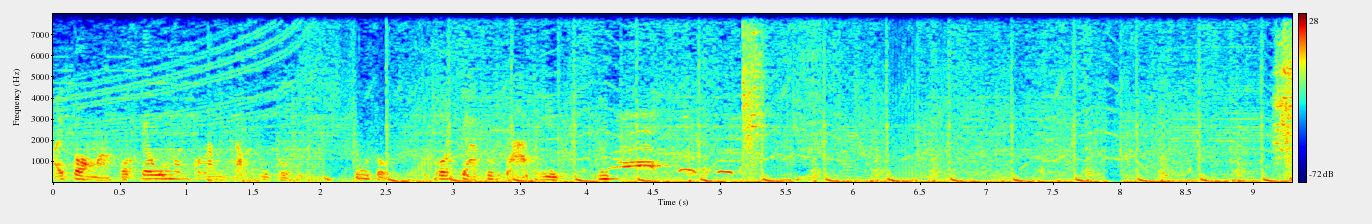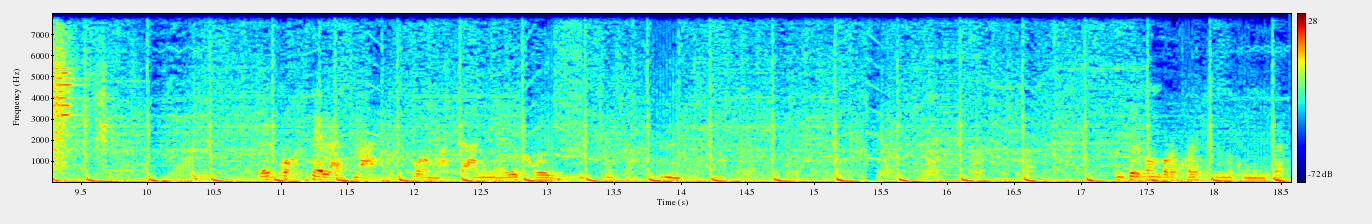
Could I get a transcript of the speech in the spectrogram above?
Ahí toma, ¿por qué uno por la mitad, puto? Puto, porque a tu papi. Le corté las manos por matarme al hijo de su puta. Y perdón por estar haciendo como un perro.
